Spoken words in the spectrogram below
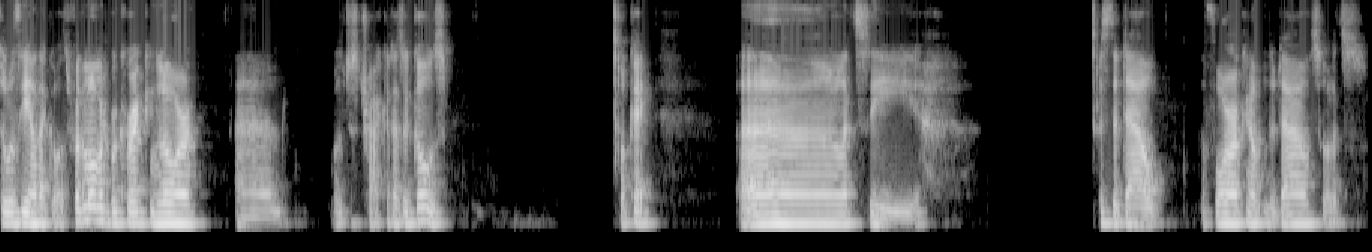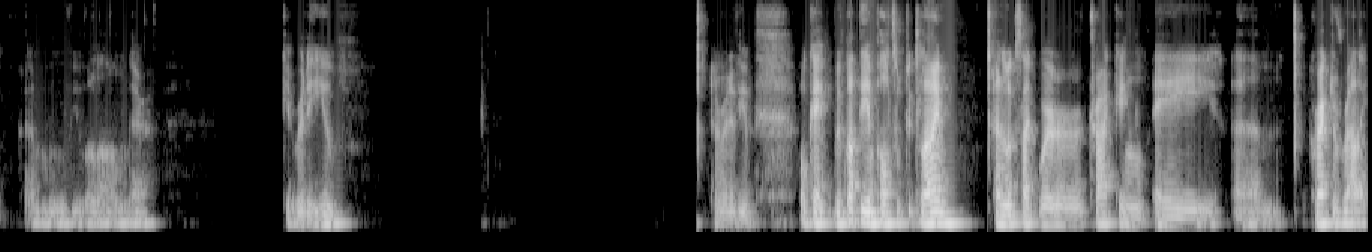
So we'll see how that goes. For the moment, we're correcting lower and we'll just track it as it goes. Okay, uh, let's see. Is the Dow, the four hour count in the Dow, so let's kind of move you along there. Get rid of you. Get rid of you. Okay, we've got the impulsive decline, and it looks like we're tracking a um, corrective rally.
